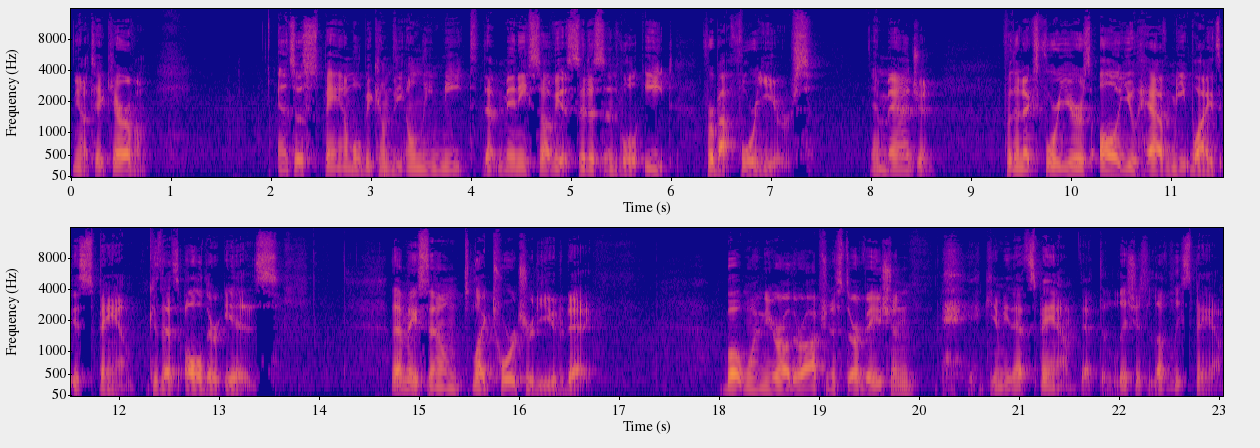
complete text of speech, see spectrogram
you know take care of them. And so spam will become the only meat that many Soviet citizens will eat for about four years. Imagine. For the next four years, all you have meat wise is spam, because that's all there is. That may sound like torture to you today. But when your other option is starvation, give me that spam, that delicious, lovely spam.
